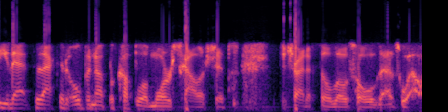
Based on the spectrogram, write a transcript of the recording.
see that so that could open up a couple of more scholarships to try to fill those holes as well.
